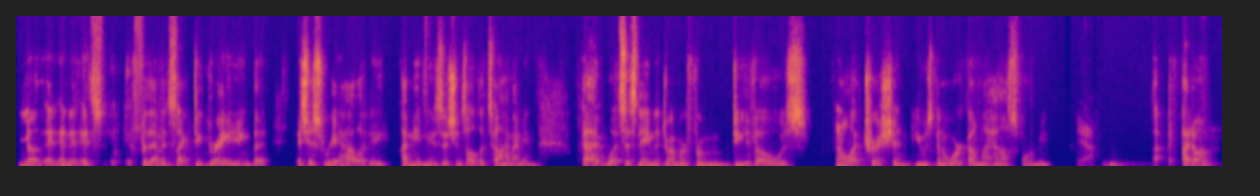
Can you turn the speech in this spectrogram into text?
You know, and, and it's for them, it's like degrading, but it's just reality. I meet musicians all the time. I mean, God, what's his name? The drummer from Devo was an electrician. He was going to work on my house for me. Yeah. I, I don't,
